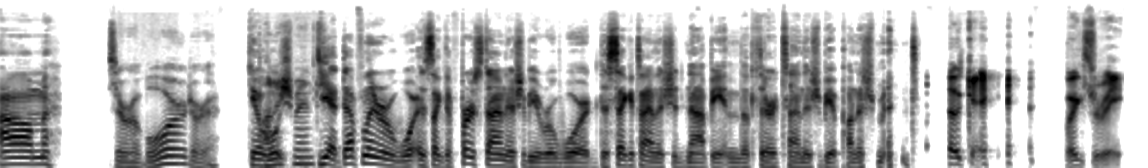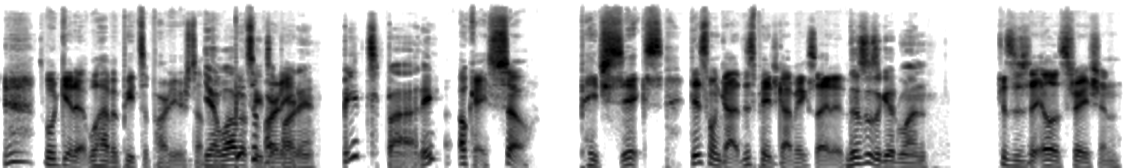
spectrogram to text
um, Is a reward or a you know, well, punishment? yeah, definitely reward. It's like the first time there should be a reward. The second time there should not be, and the third time there should be a punishment. Okay. Works for me. We'll get it. We'll have a pizza party or something. yeah, we'll have a pizza party. Pizza party. Okay, so page six. This one got this page got me excited This is a good one. because there's an illustration.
